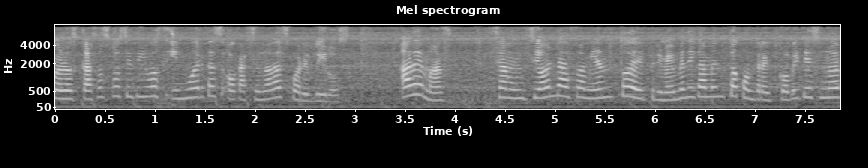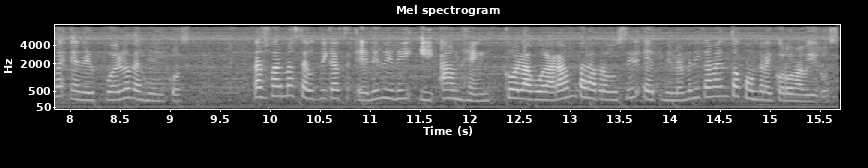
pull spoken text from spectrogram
por los casos positivos y muertes ocasionadas por el virus. Además, se anunció el lanzamiento del primer medicamento contra el COVID-19 en el pueblo de Juncos. Las farmacéuticas Eli y Amgen colaborarán para producir el primer medicamento contra el coronavirus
